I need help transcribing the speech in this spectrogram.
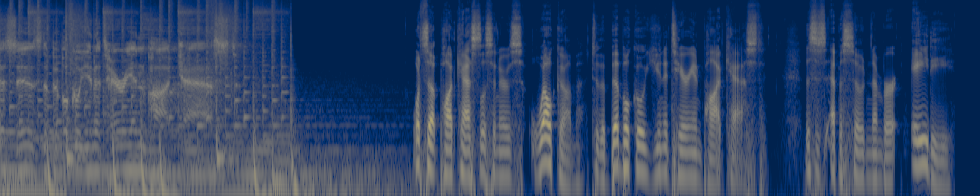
This is the Biblical Unitarian Podcast. What's up, podcast listeners? Welcome to the Biblical Unitarian Podcast. This is episode number 80,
